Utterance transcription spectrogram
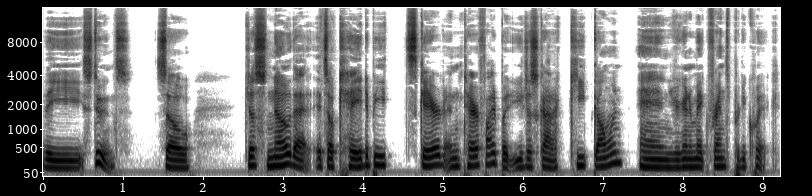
the students. So just know that it's okay to be scared and terrified, but you just got to keep going and you're going to make friends pretty quick.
